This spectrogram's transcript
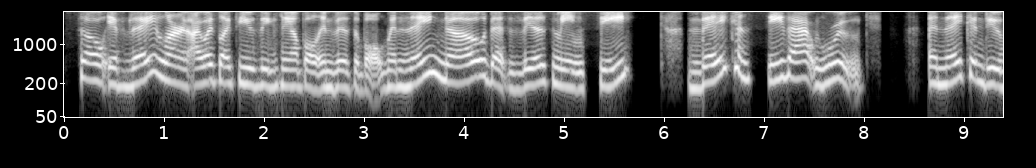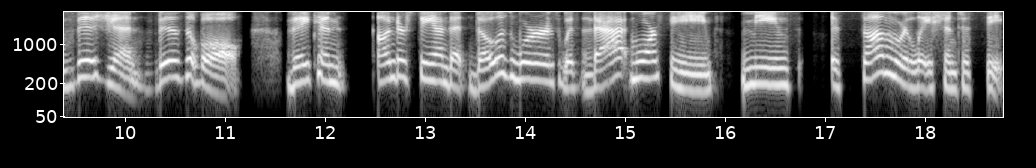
So if they learn, I always like to use the example invisible. When they know that vis means see, they can see that root and they can do vision, visible. They can understand that those words with that morpheme means is some relation to see.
